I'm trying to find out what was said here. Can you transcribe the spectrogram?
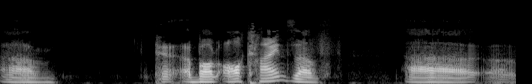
um, about all kinds of uh, uh,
